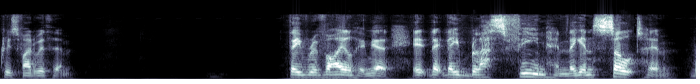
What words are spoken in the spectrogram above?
crucified with him. They revile him, yeah. It, they, they blaspheme him, they insult him, right?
